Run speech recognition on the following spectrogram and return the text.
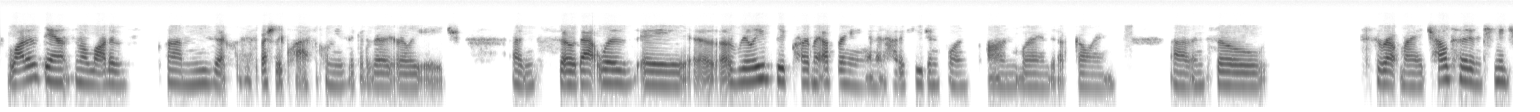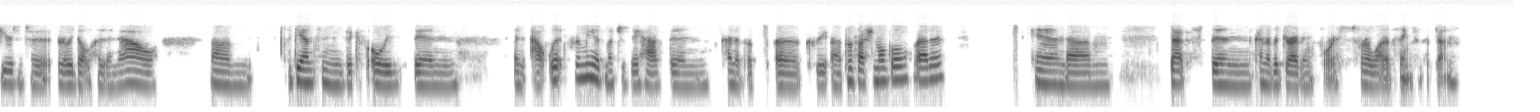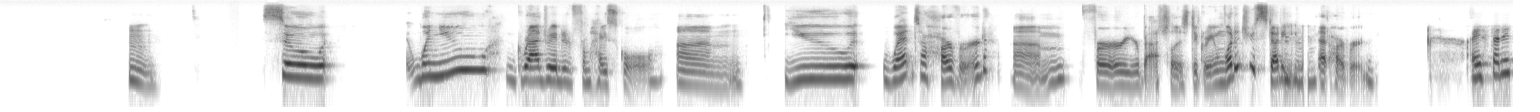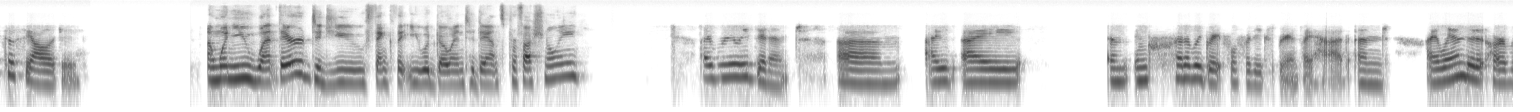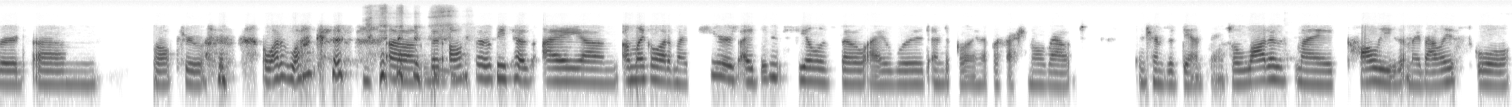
a lot of dance and a lot of um, music, especially classical music, at a very early age. And so that was a a really big part of my upbringing, and it had a huge influence on where I ended up going. Uh, and so throughout my childhood and teenage years into early adulthood and now, um, dance and music have always been an outlet for me as much as they have been kind of a, a, a professional goal rather and um, that's been kind of a driving force for a lot of things that I've done. Hmm. So, when you graduated from high school, um, you went to Harvard um, for your bachelor's degree. And what did you study mm-hmm. at Harvard? I studied sociology. And when you went there, did you think that you would go into dance professionally? I really didn't. Um, I I am incredibly grateful for the experience I had, and I landed at Harvard. Um, well, through a lot of luck, um, but also because I, um, unlike a lot of my peers, I didn't feel as though I would end up going a professional route in terms of dancing. So a lot of my colleagues at my ballet school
